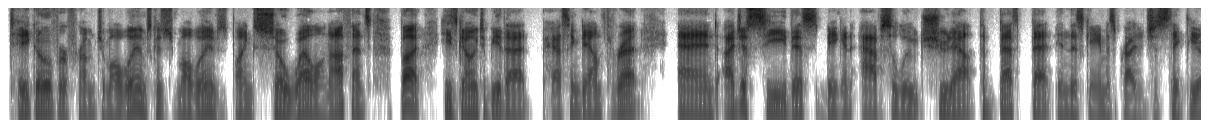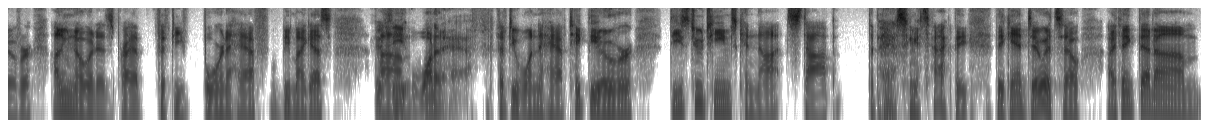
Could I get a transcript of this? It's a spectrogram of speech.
take over from Jamaal Williams because Jamaal Williams is playing so well on offense, but he's going to be that passing down threat. And I just see this being an absolute shootout. The best bet in this game is probably just take the over. I don't even know what it is. Probably 54 and a half would be my guess. 51 um, and a half. 51 and a half. Take the over. These two teams cannot stop the passing attack. They they can't do it. So I think that um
